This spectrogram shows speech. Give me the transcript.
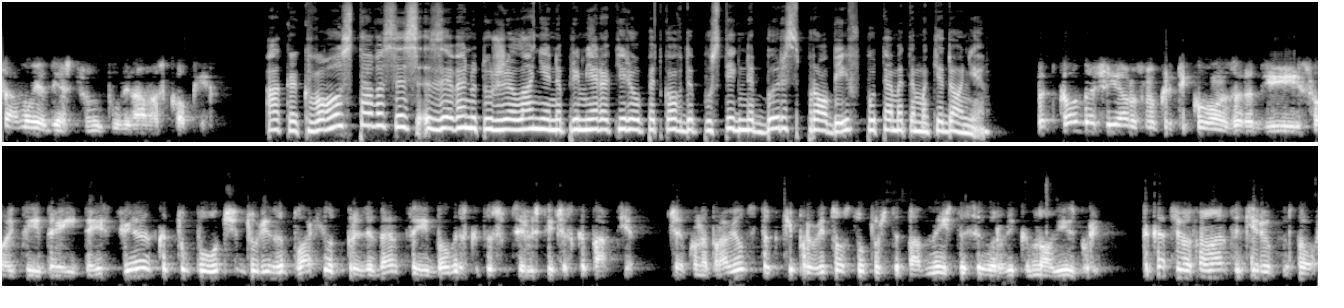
само единствено по вина на Скопия. А какво става с заявеното желание на премиера Кирил Петков да постигне бърз пробив по темата Македония? Петков беше яростно критикуван заради своите идеи и действия, като получи дори заплахи от президента и Българската социалистическа партия, че ако направи отстъпки, правителството ще падне и ще се върви към нови избори. Така че в момента Кирил Петков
